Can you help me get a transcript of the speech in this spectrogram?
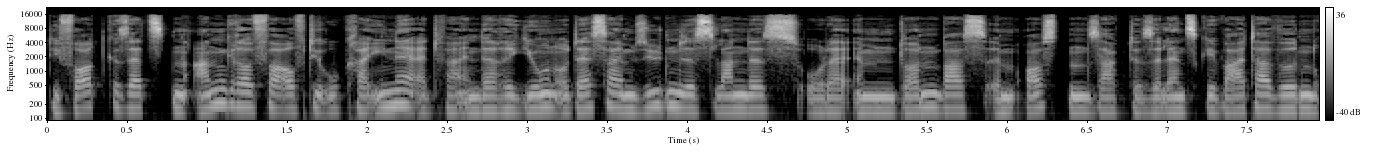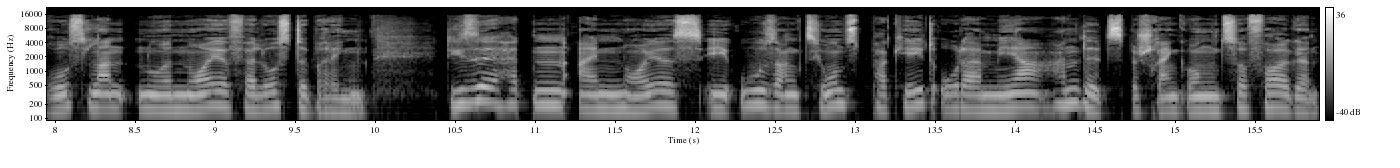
Die fortgesetzten Angriffe auf die Ukraine, etwa in der Region Odessa im Süden des Landes oder im Donbass im Osten, sagte Zelensky weiter, würden Russland nur neue Verluste bringen. Diese hätten ein neues EU-Sanktionspaket oder mehr Handelsbeschränkungen zur Folge.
